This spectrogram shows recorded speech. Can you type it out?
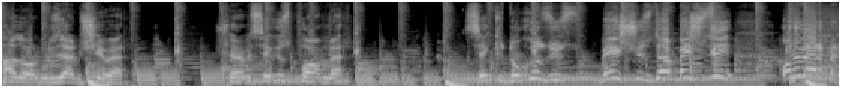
Hadi oğlum güzel bir şey ver. Şöyle bir 8 puan ver. 8 900 500 daha 500 değil. Onu verme.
